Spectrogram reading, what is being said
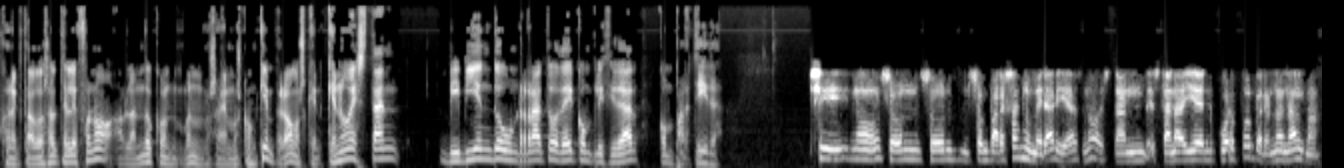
conectados al teléfono hablando con, bueno, no sabemos con quién, pero vamos, que, que no están viviendo un rato de complicidad compartida. Sí, no, son, son, son parejas numerarias, ¿no? Están, están ahí en cuerpo, pero no en alma.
